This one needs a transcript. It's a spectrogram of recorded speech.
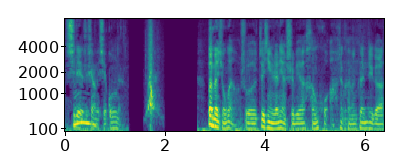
系列这样的一些功能。笨笨熊问啊，说最近人脸识别很火啊，这可能跟这个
